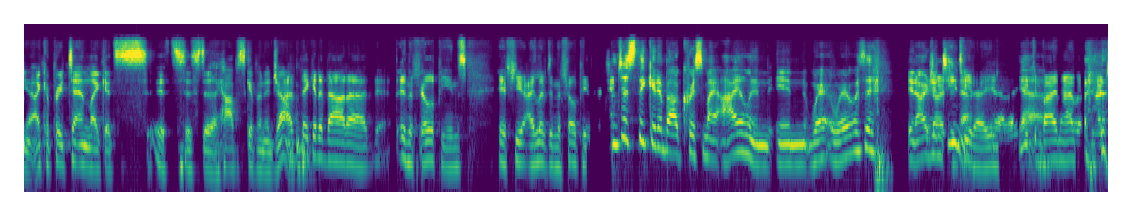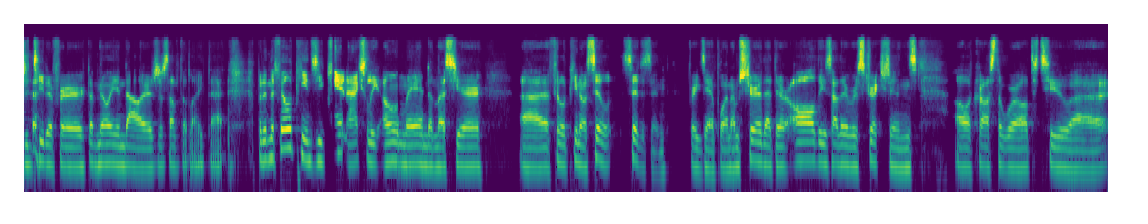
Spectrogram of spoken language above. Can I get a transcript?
you know, I could pretend like it's it's just a hop, skip, and a jump. I'm thinking about uh, in the Philippines. If you, I lived in the Philippines. I'm just thinking about Chris, my island in where where was it? In Argentina. In Argentina, yeah. yeah. You can buy an island in Argentina for a million dollars or something like that. But in the Philippines, you can't actually own land unless you're a Filipino citizen for example. And I'm sure that there are all these other restrictions all across the world to uh,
